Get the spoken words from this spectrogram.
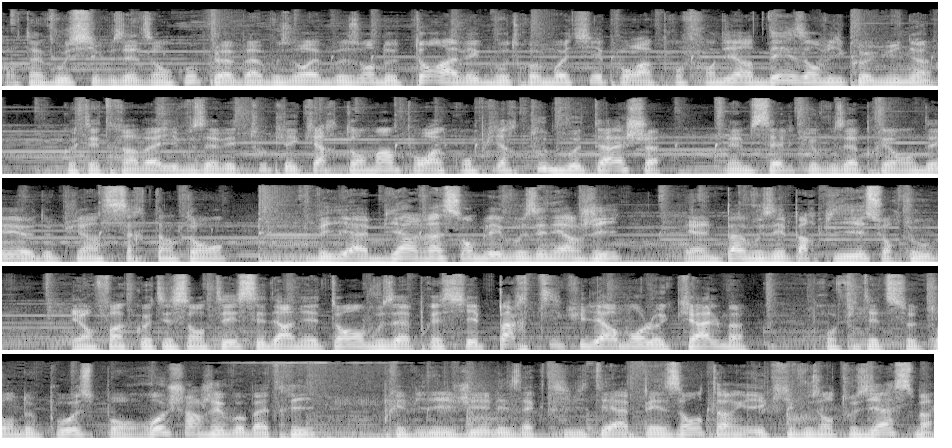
Quant à vous, si vous êtes en couple, bah, vous aurez besoin de temps avec votre moitié pour approfondir des envies communes. Côté travail, vous avez toutes les cartes en main pour accomplir toutes vos tâches, même celles que vous appréhendez euh, depuis un certain temps. Veillez à bien rassembler vos énergies et à ne pas vous éparpiller surtout. Et enfin, côté santé, ces derniers temps, vous appréciez particulièrement le calme. Profitez de ce temps de pause pour recharger vos batteries. Privilégiez les activités apaisantes hein, et qui vous enthousiasment.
